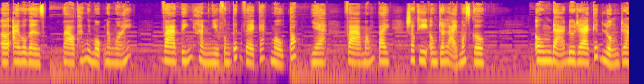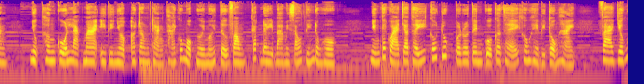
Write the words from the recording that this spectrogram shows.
ở Ivogans vào tháng 11 năm ngoái và tiến hành nhiều phân tích về các màu tóc, da và móng tay sau khi ông trở lại Moscow. Ông đã đưa ra kết luận rằng nhục thân của Lạc Ma Itinyop ở trong trạng thái của một người mới tử vong cách đây 36 tiếng đồng hồ. Những kết quả cho thấy cấu trúc protein của cơ thể không hề bị tổn hại và giống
